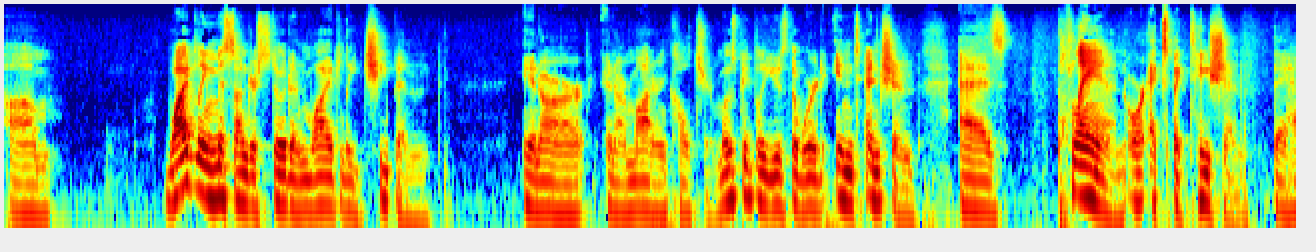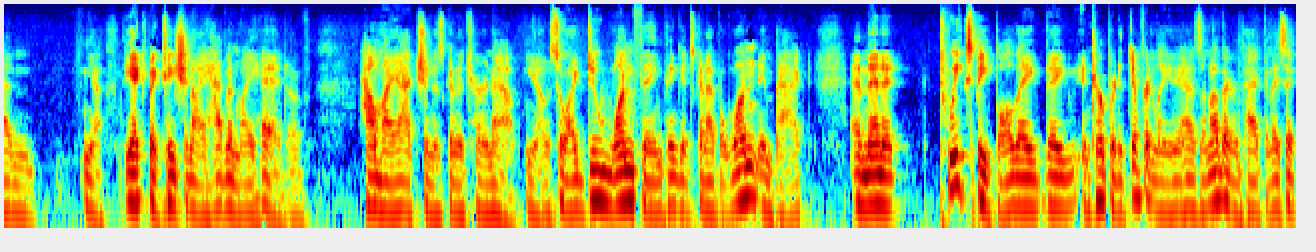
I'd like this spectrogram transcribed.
um, widely misunderstood and widely cheapened in our in our modern culture. Most people use the word intention as plan or expectation. They hadn't, you know, the expectation I have in my head of how my action is going to turn out. You know, so I do one thing, think it's going to have a one impact, and then it tweaks people. They they interpret it differently. It has another impact, and I say,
